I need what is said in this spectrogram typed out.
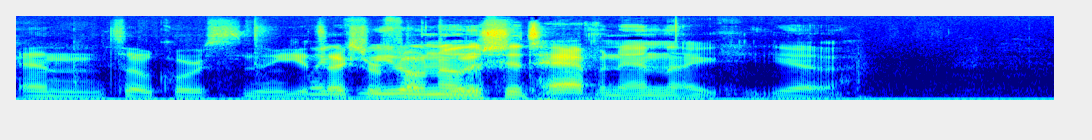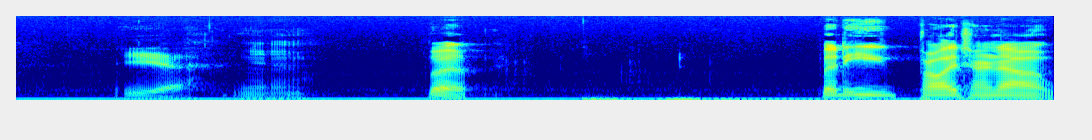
and so of course then he gets Like, extra. you don't know with. this shit's happening. Like, yeah, Yeah. yeah. But. But he probably turned out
